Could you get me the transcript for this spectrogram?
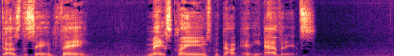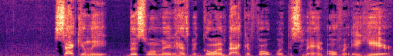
does the same thing, makes claims without any evidence. Secondly, this woman has been going back and forth with this man over a year.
